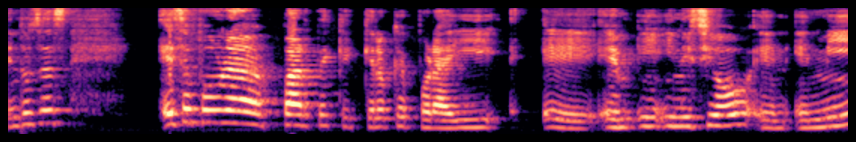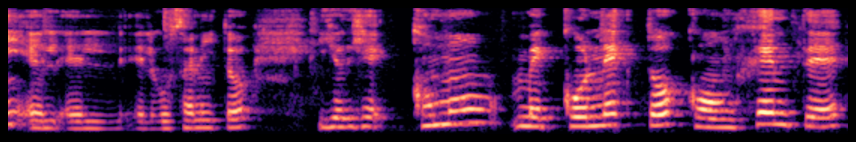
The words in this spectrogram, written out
Entonces, esa fue una parte que creo que por ahí eh, em, inició en, mí el, gusanito y yo dije, ¿cómo me conecto con gente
